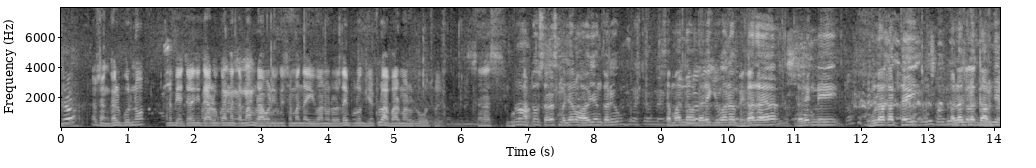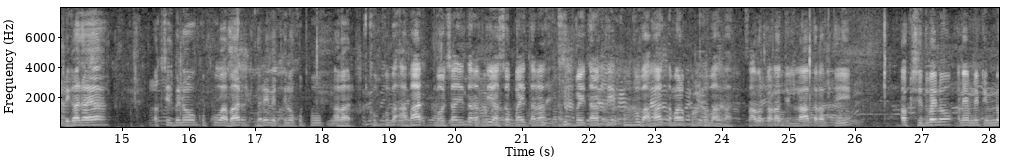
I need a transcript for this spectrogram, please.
જો અત્યારે બે અને બેચરાજી તાલુકાના તમામ રાવળયુગી સમાજના યુવાનો હૃદયપૂર્વક જેટલો આભાર માનું એટલો ઓછો છે. આટલું સરસ મજાનું આયોજન કર્યું. સમાજના દરેક યુવાનો ભેગા થયા. દરેકની મુલાકાત થઈ. અલગ અલગ ગામથી ભેગા થયા. અક્ષિતભાઈનો ખૂબ ખૂબ આભાર. દરેક વ્યક્તિનો ખૂબ ખૂબ આભાર. ખૂબ ખૂબ આભાર. બહુચરાજી તરફથી અશોકભાઈ તરફ અક્ષિતભાઈ તરફથી ખૂબ ખૂબ આભાર. તમારો ખૂબ ખૂબ આભાર. સાબરકાંઠા જિલ્લા તરફથી અક્ષિતભાઈનો અને એમની ટીમનો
